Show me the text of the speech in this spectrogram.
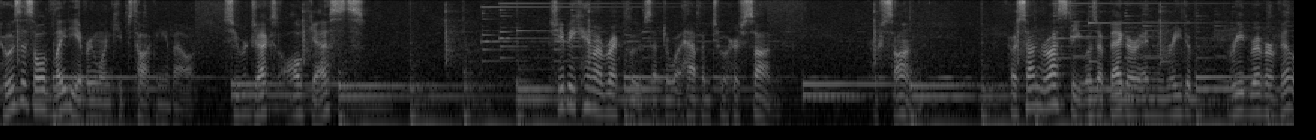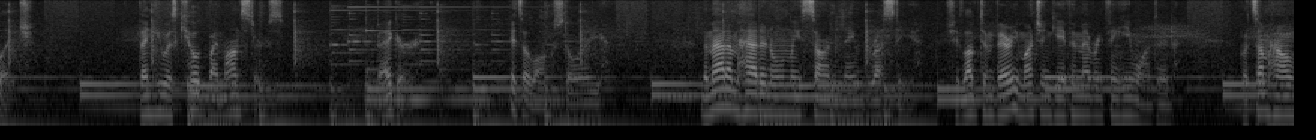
Who is this old lady everyone keeps talking about? She rejects all guests? She became a recluse after what happened to her son. Her son? Her son Rusty was a beggar in Reed, Reed River Village. Then he was killed by monsters. Beggar? It's a long story. The madam had an only son named Rusty. She loved him very much and gave him everything he wanted. But somehow,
